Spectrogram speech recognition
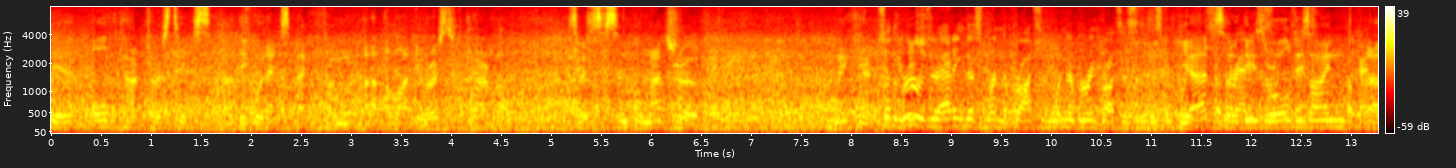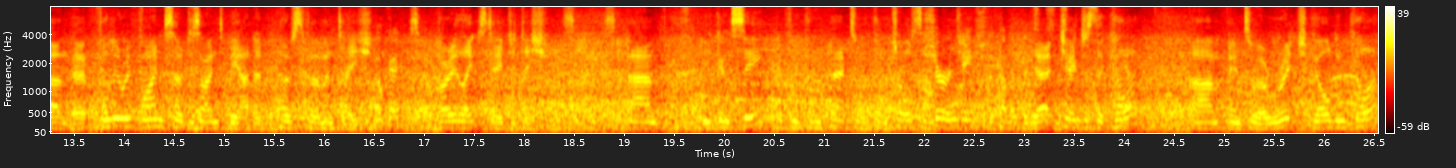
beer all the characteristics uh, that you would expect from a, a lightly roasted caramel. So it's a simple matter of so the brewers are adding this when the process, when their brewing process is complete. Yeah, so, so these are all designed. Okay. Um, they're fully refined, so designed to be added post fermentation. Okay. So very late stage additions, and you can see if we compare to a control sample. Sure, it changes the color. Yeah, it changes the color yeah. um, into a rich golden color.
